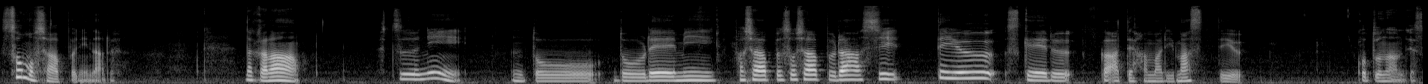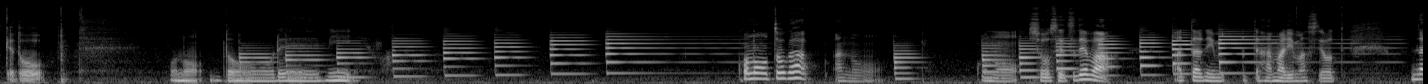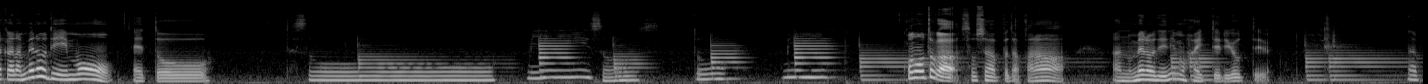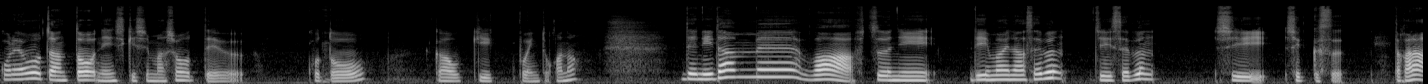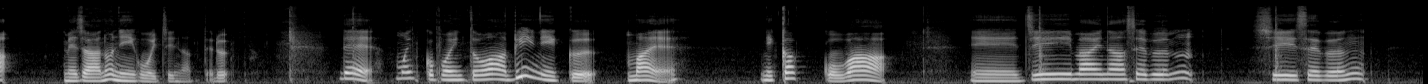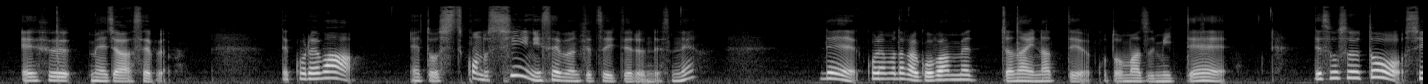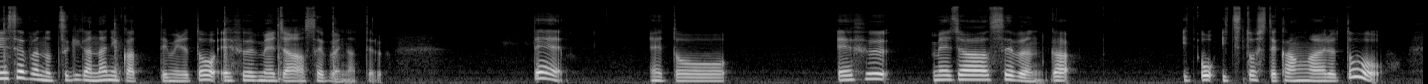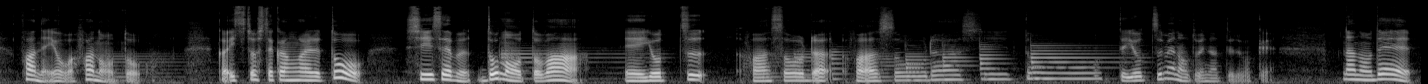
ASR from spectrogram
ソもシャープになる。だから、普通に、うんと、ドレミ、ファシャープ、ソシャープ、ラシっていうスケールが当てはまりますっていうことなんですけど、このドレミ、この音があのこの小説では当たり当てはまりますよって。だからメロディーもえっとソミソドミこの音がソシャープだからあのメロディーにも入ってるよっていう。これをちゃんと認識しましょうっていうことが大きいポイントかな。で、2段目は普通に Dm7、G7、C6。だから、メジャーの251になってる。で、もう一個ポイントは B に行く前、2カッコは、えー、Gm7、C7、F メジャー7。で、これは、えっと、今度 C に7ってついてるんですね。で、これもだから5番目じゃないなっていうことをまず見て、で、そうすると C7 の次が何かって見ると F メジャー7になってる。で、えっ、と、F メジャー7が、を1として考えると、ファね、要はファの音が1として考えると、C7、どの音は、えー、4つファソラ、ファソラシドって4つ目の音になってるわけ。なので、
